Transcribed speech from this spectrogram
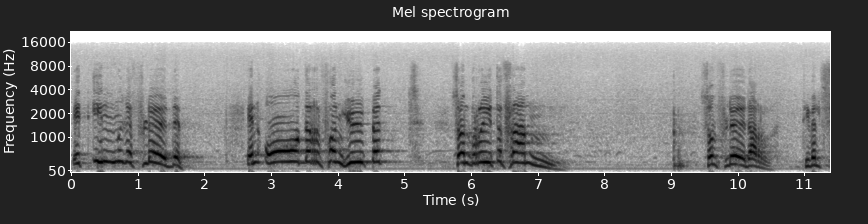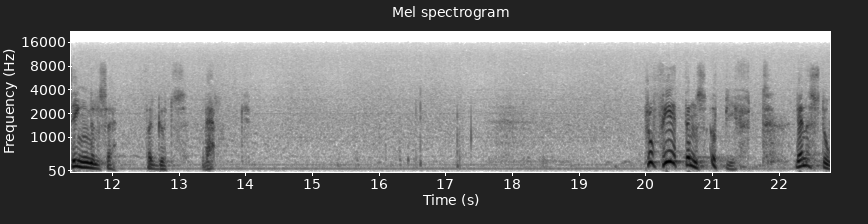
Ett inre flöde, en åder från djupet som bryter fram, som flödar till välsignelse för Guds verk. Profetens uppgift, den är stor,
